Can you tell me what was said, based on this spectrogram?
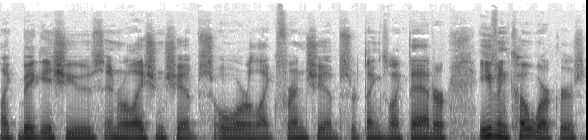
like big issues in relationships or like friendships or things like that or even coworkers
